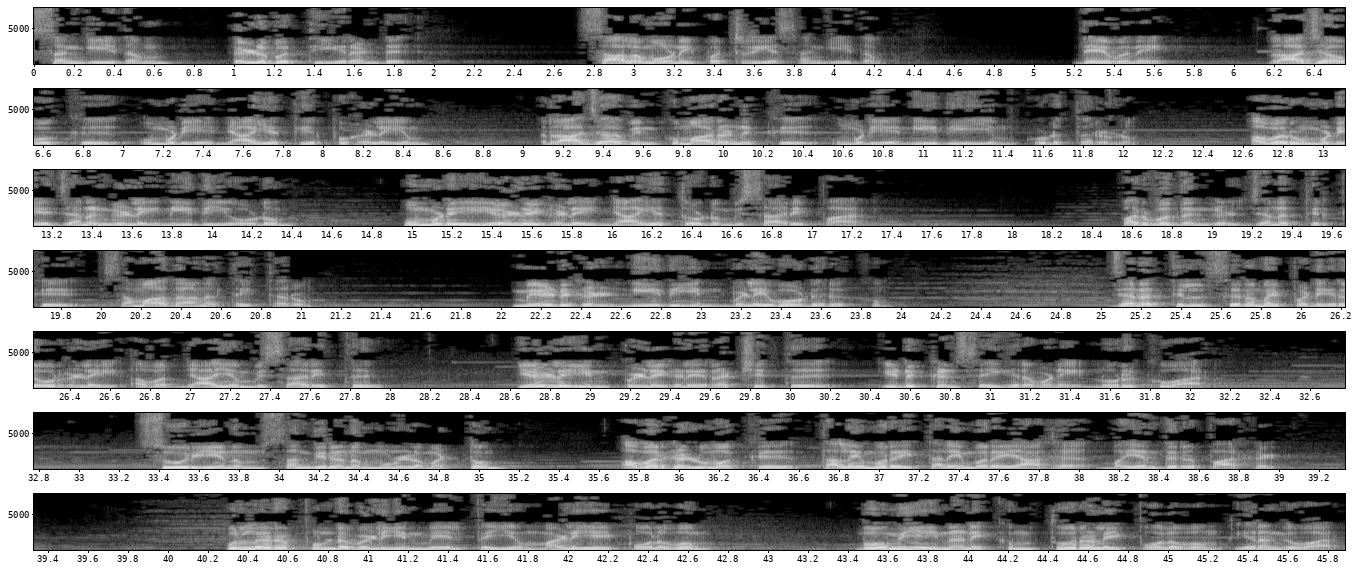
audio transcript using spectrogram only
சங்கீதம் எழுபத்தி இரண்டு சாலமோனை பற்றிய சங்கீதம். தேவனே ராஜாவுக்கு உம்முடைய நியாய தீர்ப்புகளையும் ராஜாவின் குமாரனுக்கு உம்முடைய நீதியையும் கொடுத்தருளும். அவர் உம்முடைய ஜனங்களை நீதியோடும் உம்முடைய ஏழைகளை நியாயத்தோடும் விசாரிப்பார். பர்வதங்கள் ஜனத்திற்கு சமாதானத்தை தரும். மேடுகள் நீதியின் விளைவோடு இருக்கும். ஜனத்தில் சிறுமைப்படுகிறவர்களை அவர் நியாயம் விசாரித்து ஏழையின் பிள்ளைகளை ரட்சித்து இடுக்கண் செய்கிறவனை நொறுக்குவார். சூரியனும் சந்திரனும் உள்ள மட்டும் அவர்கள் உமக்கு தலைமுறை தலைமுறையாக பயந்திருப்பார்கள். புல்லறுப்புண்ட வெளியின் மேல் பெய்யும் மழையைப் போலவும் பூமியை நனைக்கும் தூரலைப் போலவும் இறங்குவார்.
